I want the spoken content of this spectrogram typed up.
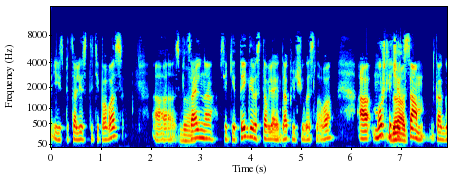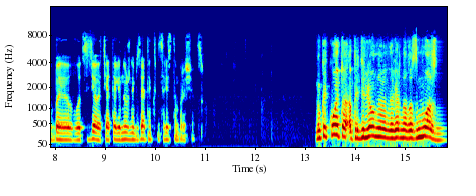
и специалисты типа вас а, специально да. всякие теги расставляют, да, ключевые слова. А может ли да. человек сам как бы вот сделать это или нужно обязательно к специалистам обращаться? Ну, какую-то определенную, наверное, возможно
